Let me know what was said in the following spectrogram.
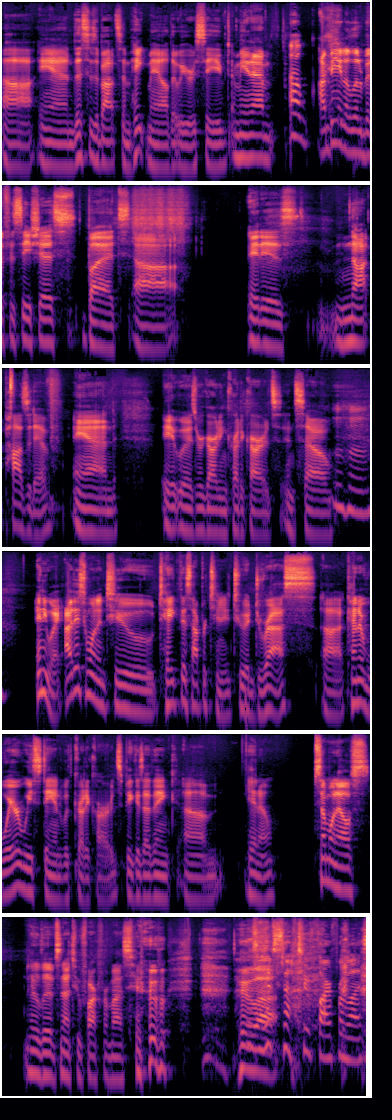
Uh, and this is about some hate mail that we received. I mean, I'm Oh, I'm being a little bit facetious, but uh, it is not positive, and it was regarding credit cards. And so, anyway, I just wanted to take this opportunity to address uh, kind of where we stand with credit cards because I think um, you know someone else who lives not too far from us who who uh, it's not too far from us.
